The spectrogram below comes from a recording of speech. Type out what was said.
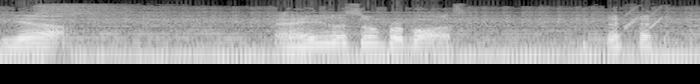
Yeah. And he's a super boss.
